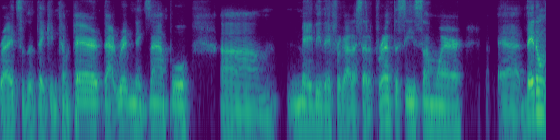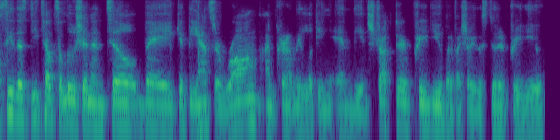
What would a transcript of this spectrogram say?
right? So that they can compare that written example. Um, maybe they forgot a set of parentheses somewhere uh, they don't see this detailed solution until they get the answer wrong. I'm currently looking in the instructor preview, but if I show you the student preview,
